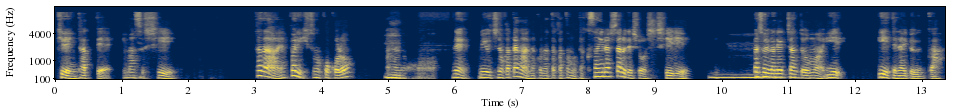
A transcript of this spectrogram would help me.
綺麗に建っていますし、ただ、やっぱり人の心、あの、ね、身内の方が亡くなった方もたくさんいらっしゃるでしょうし、やっぱりそれがね、ちゃんと、まあ、言え、言えてないというか、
